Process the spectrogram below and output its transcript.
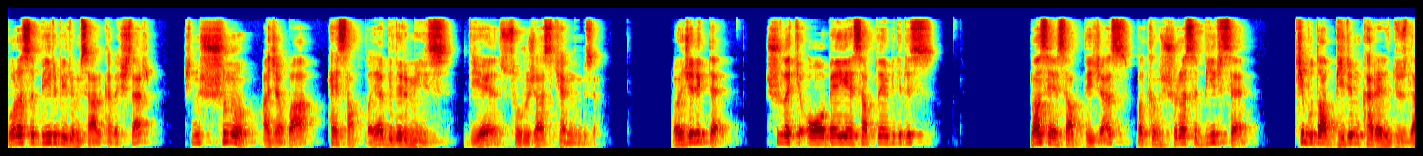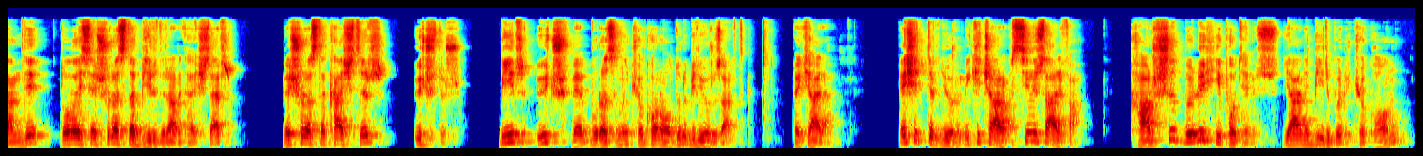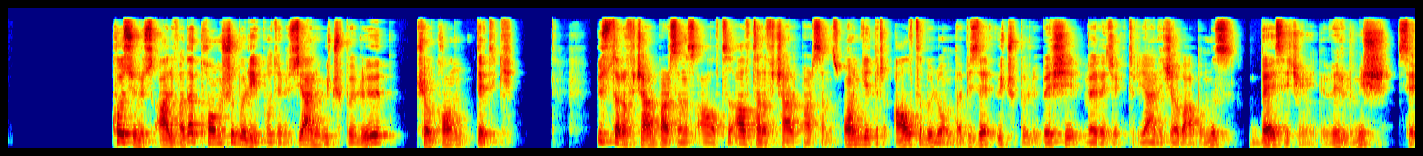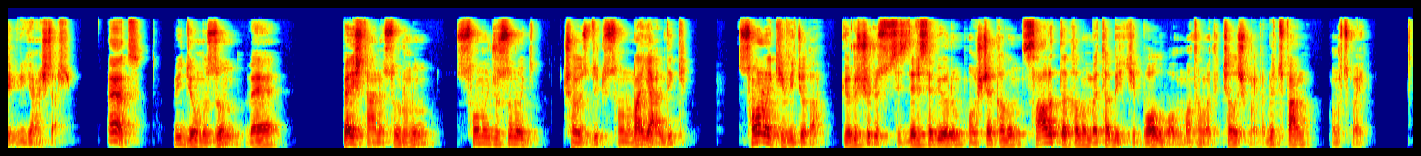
Burası bir birimse arkadaşlar şimdi şunu acaba hesaplayabilir miyiz diye soracağız kendimize. Öncelikle şuradaki OB'yi hesaplayabiliriz. Nasıl hesaplayacağız? Bakın şurası 1 ise Ki bu da birim kareli düzlemdi. Dolayısıyla şurası da 1'dir arkadaşlar. Ve şurası da kaçtır? 3'tür. 1, 3 ve burasının kök 10 olduğunu biliyoruz artık. Pekala. Eşittir diyorum 2 çarpı sinüs alfa. Karşı bölü hipotenüs. Yani 1 bölü kök 10. Kosinüs alfa da komşu bölü hipotenüs. Yani 3 bölü kök 10 dedik. Üst tarafı çarparsanız 6, alt tarafı çarparsanız 10 gelir. 6 bölü 10 da bize 3 bölü 5'i verecektir. Yani cevabımız B seçeneği de verilmiş sevgili gençler. Evet videomuzun ve 5 tane sorunun sonuncusunu çözdük. Sonuna geldik. Sonraki videoda görüşürüz. Sizleri seviyorum. Hoşça kalın. Sağlıkla kalın ve tabii ki bol bol matematik çalışmayı da lütfen unutmayın.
